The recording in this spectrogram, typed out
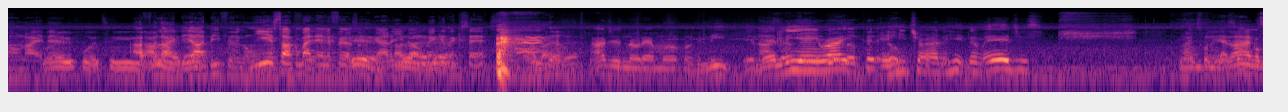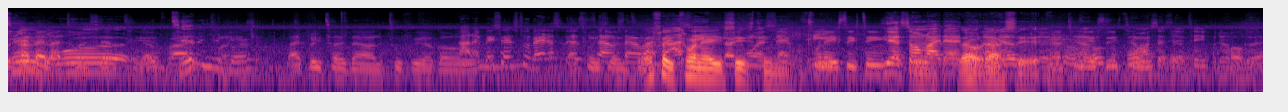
10, something like that. 14. I feel like that. y'all defense gonna. You is talking about the NFL, so we Yeah, gotta, I know, like make that. it make sense. I like that. I just know that motherfucking knee. If Nah, that that's knee ain't right and he trying to hit them edges, Like 28, Yeah, I gonna be Tell like me, like boy, 2017. I'm telling you, bro. Like three touchdowns and two field goals. Nah, that makes sense too. That, that's that's what sound sound Let's say 28-16. 28 16. Yeah, something like that. That though. what I said. Yeah, 28 16. Oh, I said 17 for them. Oh, Good.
